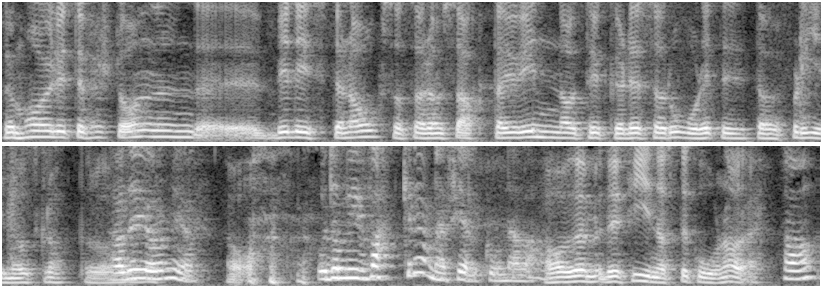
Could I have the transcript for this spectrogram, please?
de har ju lite förstånd, eh, bilisterna också, så de saktar ju in och tycker det är så roligt att sitta och flina och skratta. Och, ja det gör de ju. Ja, Och de är ju vackra de här fjällkorna va? ja de, är finaste korna det. Ja.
